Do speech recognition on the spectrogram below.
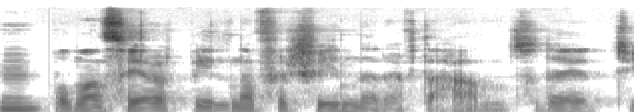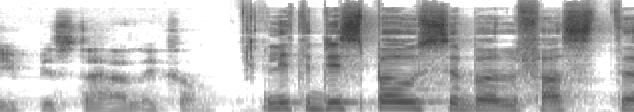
Mm. Och man ser att bilderna försvinner efterhand. Så det är typiskt det här. Liksom. Lite disposable fast uh,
